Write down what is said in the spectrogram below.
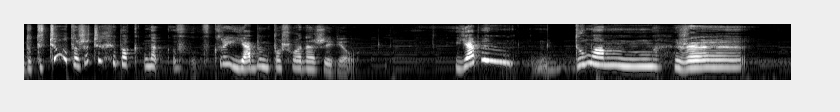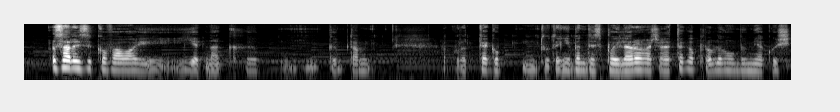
dotyczyło to rzeczy chyba, na, w, w której ja bym poszła na żywioł. Ja bym, dumam, że zaryzykowała i jednak y, bym tam akurat tego tutaj nie będę spoilerować, ale tego problemu bym jakoś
